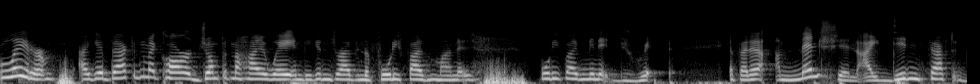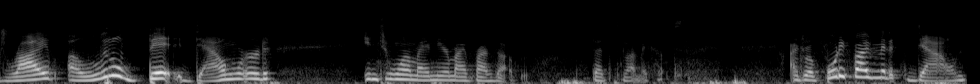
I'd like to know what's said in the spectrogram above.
Later, I get back into my car, jump in the highway, and begin driving the 45 minute, 45 minute drip. If I didn't mention, I did in fact drive a little bit downward into one of my near my friend's houses. That does not make sense. I drove 45 minutes down,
